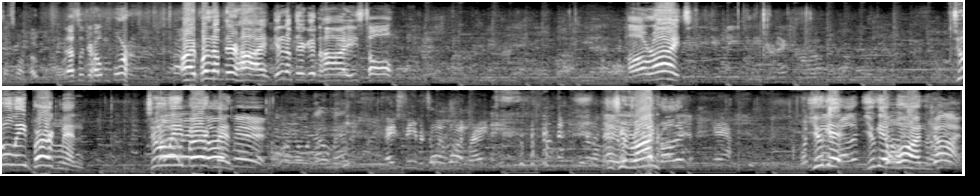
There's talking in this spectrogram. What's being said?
That's what I'm hoping for. That's what you're hoping for. All right, put it up there high. Get it up there good and high. He's tall. All right. Julie Bergman. Julie Bergman. Hey Steve, it's only one, right? Did you run? brother? Yeah. What's You name, get brother? you get John. one. John,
